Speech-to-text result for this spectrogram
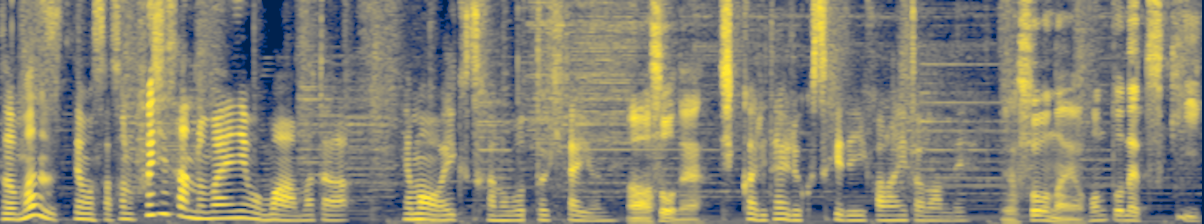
そうまずでもさその富士山の前にもまあまた山はいくつか登っておきたいよね。うああそうね。しっかり体力つけていかないとなんで。いや、そうなんよ。ほんとね、月1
